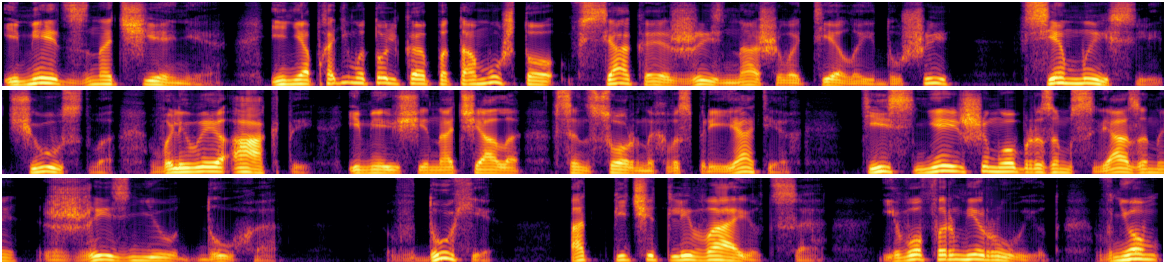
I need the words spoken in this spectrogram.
имеет значение и необходимо только потому, что всякая жизнь нашего тела и души, все мысли, чувства, волевые акты, имеющие начало в сенсорных восприятиях, теснейшим образом связаны с жизнью духа. В духе отпечатлеваются – его формируют, в нем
